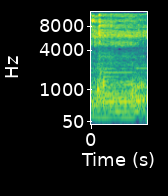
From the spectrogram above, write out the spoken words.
Uh,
